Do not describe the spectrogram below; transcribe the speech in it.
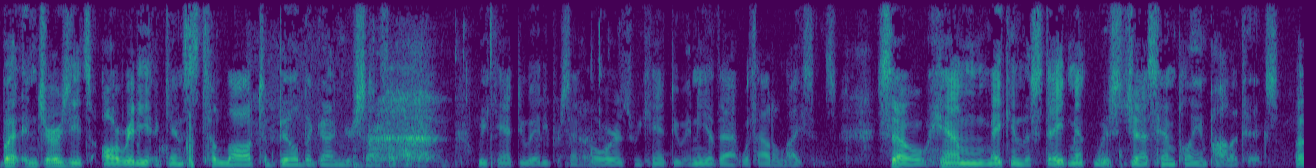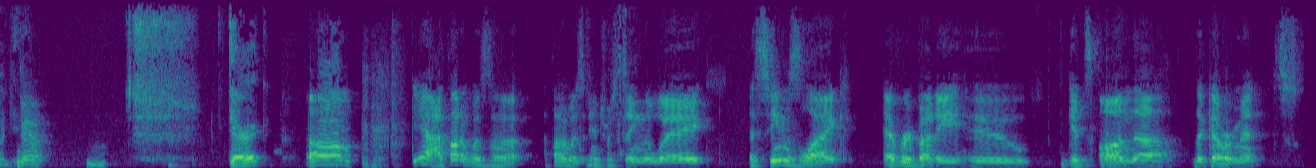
but in Jersey, it's already against the law to build a gun yourself at home. We can't do 80% lowers. We can't do any of that without a license. So him making the statement was just him playing politics again. Yeah. Derek? Um, yeah, I thought it was uh, I thought it was interesting the way it seems like everybody who gets on the the government's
